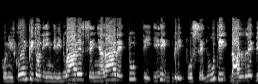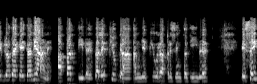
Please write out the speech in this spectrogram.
con il compito di individuare e segnalare tutti i libri posseduti dalle biblioteche italiane, a partire dalle più grandi e più rappresentative. E se i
